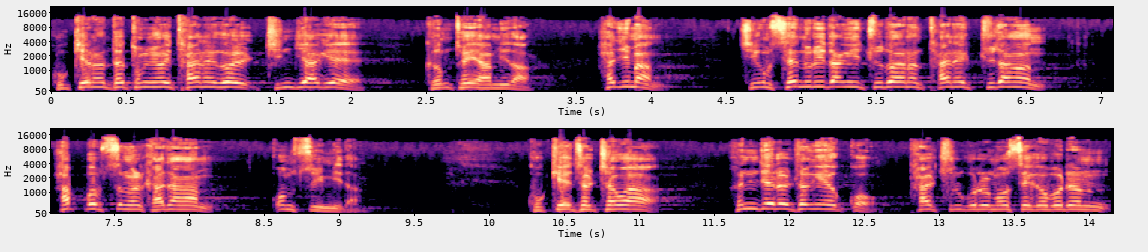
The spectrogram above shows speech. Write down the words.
국회는 대통령의 탄핵을 진지하게 검토해야 합니다. 하지만 지금 새누리당이 주도하는 탄핵 주장은 합법성을 가장한 꼼수입니다. 국회 절차와 헌재를 정해왔고 탈출구를 못새겨보려는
